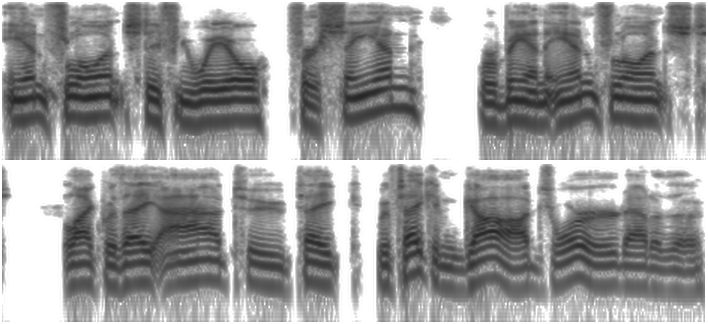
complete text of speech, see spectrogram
influenced, if you will, for sin? We're being influenced, like with AI, to take, we've taken God's word out of the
